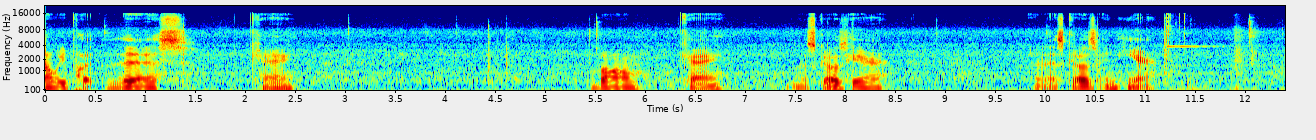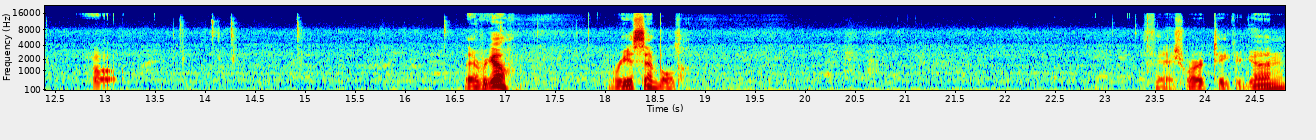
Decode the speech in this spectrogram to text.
Now we put this, okay. Boom, okay. This goes here, and this goes in here. Oh. There we go reassembled. Finish work, take your gun.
